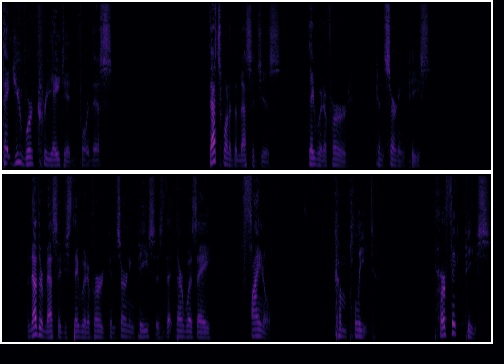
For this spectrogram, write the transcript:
that you were created for this. That's one of the messages they would have heard concerning peace. Another message they would have heard concerning peace is that there was a final, complete, perfect peace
